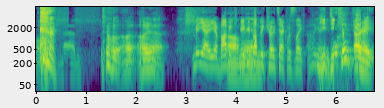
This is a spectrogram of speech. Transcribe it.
Oh, oh, oh, yeah. But yeah, yeah. Bobby, Oh, maybe man. Bobby Kotick was like, "Oh yeah." you, do you fine. think? All right.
